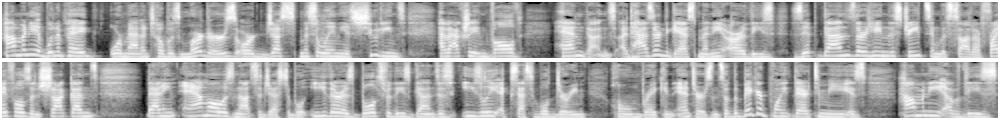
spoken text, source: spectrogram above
How many of Winnipeg or Manitoba's murders or just miscellaneous shootings have actually involved handguns? I'd hazard to guess many are these zip guns that are hitting the streets and with sawed off rifles and shotguns. Banning ammo is not suggestible either, as bullets for these guns is easily accessible during home break and enters. And so the bigger point there to me is how many of these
